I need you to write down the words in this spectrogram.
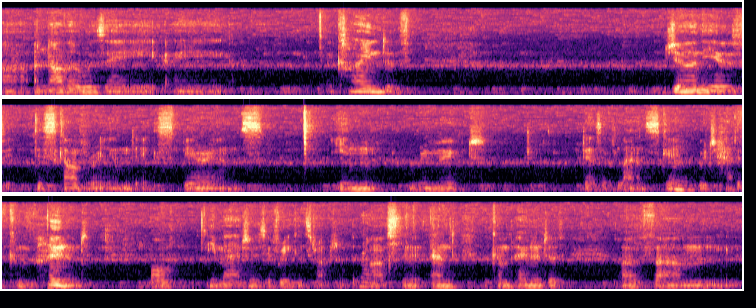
Uh, another was a, a, a kind of journey of discovery and experience in remote desert landscape, Mm. which had a component of imaginative reconstruction of the Right. past it and a component of, of um,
